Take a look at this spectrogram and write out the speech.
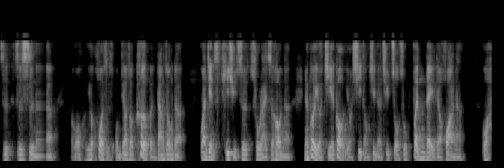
知知识呢，或又或者我们叫做课本当中的关键词提取之出来之后呢，能够有结构、有系统性的去做出分类的话呢，哇，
